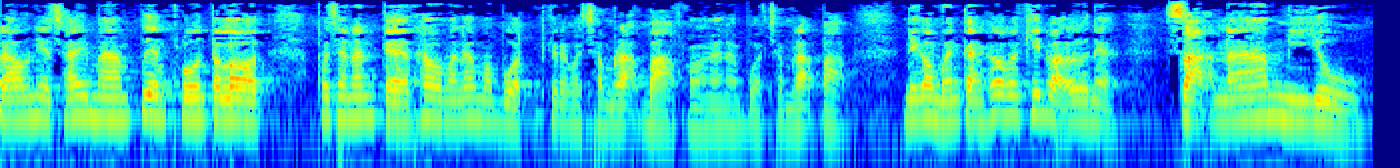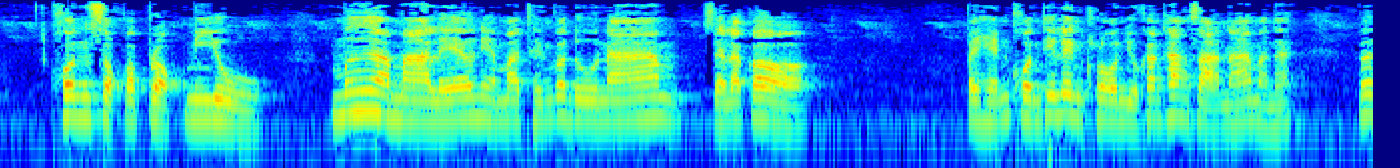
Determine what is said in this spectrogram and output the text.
เราเนี่ยใช้มาเปื้อนโคลนตลอด เพราะฉะนั้นแก่เท่ามาแล้วมาบวชเรียกว่าชำระบาปของนะบวชชำระบาป นี่ก็เหมือนกันเขาก็คิดว่าเออเนี่ยสระน้ำมีอยู่ คนสกปรกมีอยู่ เมื่อมาแล้วเนี่ยมาถึงก็ดูน้ำเสร็จแล้วก็ไปเห็นคนที่เล่นโคลนอยู่ข้างๆสระน้ำอะนะ เออ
